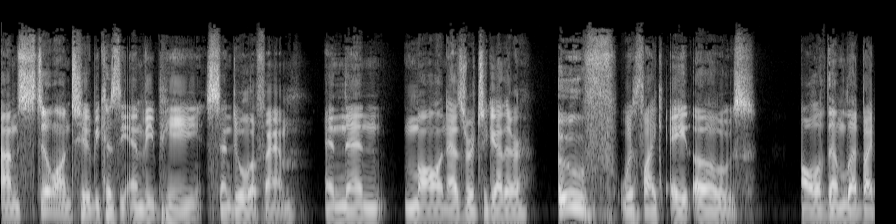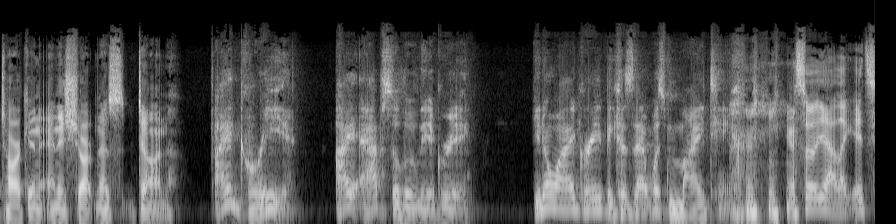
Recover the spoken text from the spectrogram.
I'm still on two because the MVP, Syndulla fam. And then Maul and Ezra together, oof, with like eight O's. All of them led by Tarkin and his sharpness done. I agree. I absolutely agree. You know why I agree? Because that was my team. So yeah, like it's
